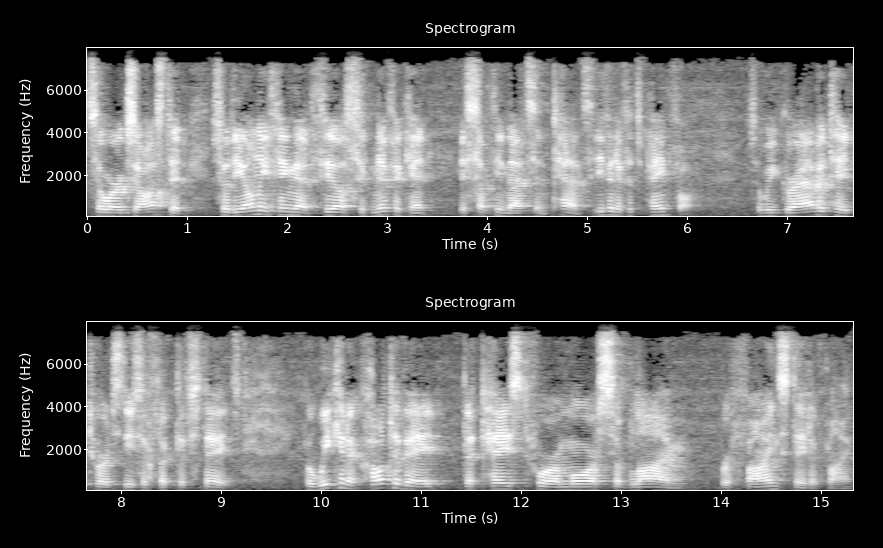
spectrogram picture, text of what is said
So we're exhausted. So the only thing that feels significant is something that's intense, even if it's painful. So we gravitate towards these afflictive states. But we can cultivate the taste for a more sublime, refined state of mind.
